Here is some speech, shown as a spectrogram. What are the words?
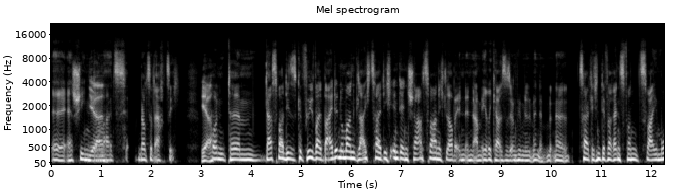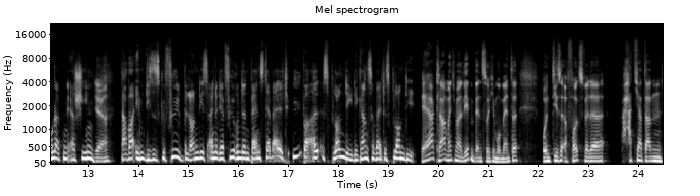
äh, erschienen ja. damals, 1980. Ja. Und ähm, das war dieses Gefühl, weil beide Nummern gleichzeitig in den Charts waren. Ich glaube, in, in Amerika ist es irgendwie mit, mit, mit einer zeitlichen Differenz von zwei Monaten erschienen. Ja. Da war eben dieses Gefühl, Blondie ist eine der führenden Bands der Welt. Überall ist Blondie, die ganze Welt ist Blondie. Ja, klar, manchmal erleben Bands solche Momente. Und diese Erfolgswelle hat ja dann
